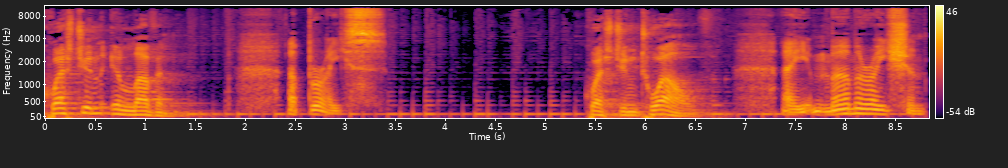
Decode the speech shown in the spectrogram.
Question 11 A brace, Question 12 a murmuration,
